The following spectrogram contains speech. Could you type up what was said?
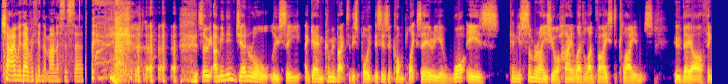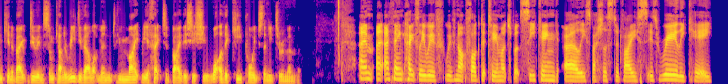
chime with everything that Manus has said. so, I mean, in general, Lucy, again, coming back to this point, this is a complex area. What is, can you summarize your high level advice to clients who they are thinking about doing some kind of redevelopment who might be affected by this issue? What are the key points they need to remember? Um, I, I, think hopefully we've we've not flogged it too much, but seeking early specialist advice is really key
